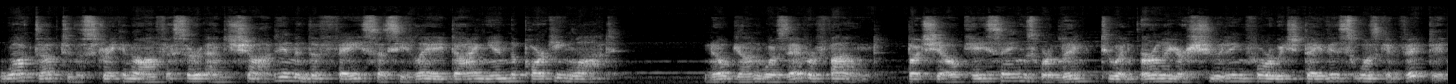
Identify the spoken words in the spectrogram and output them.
walked up to the stricken officer and shot him in the face as he lay dying in the parking lot. No gun was ever found, but shell casings were linked to an earlier shooting for which Davis was convicted.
